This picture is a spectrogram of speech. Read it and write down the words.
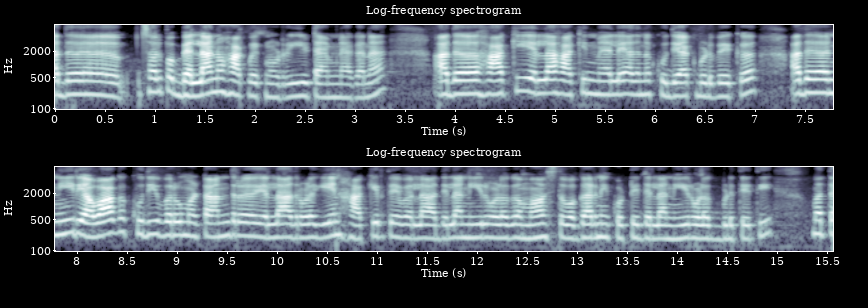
ಅದು ಸ್ವಲ್ಪ ಬೆಲ್ಲನೂ ಹಾಕ್ಬೇಕು ನೋಡ್ರಿ ಈ ಟೈಮ್ನಾಗನ ಅದು ಹಾಕಿ ಎಲ್ಲ ಹಾಕಿದ ಮೇಲೆ ಅದನ್ನು ಕುದಿಯಾಕೆ ಬಿಡ್ಬೇಕು. ಅದು ನೀರು ಯಾವಾಗ ಕುದಿ ಬರೋ ಮಟ್ಟ ಅಂದ್ರೆ ಎಲ್ಲ ಅದ್ರೊಳಗೆ ಏನು ಹಾಕಿರ್ತೇವಲ್ಲ, ಅದೆಲ್ಲ ನೀರೊಳಗೆ ಮಸ್ತ್ ಒಗ್ಗರಣೆ ಕೊಟ್ಟಿದ್ದೆಲ್ಲ ನೀರೊಳಗೆ ಬಿಡ್ತೈತಿ. ಮತ್ತು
